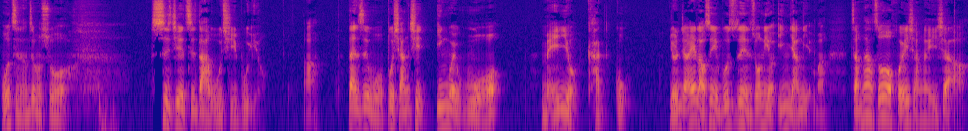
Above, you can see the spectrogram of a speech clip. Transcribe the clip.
我只能这么说，世界之大无奇不有啊！但是我不相信，因为我没有看过。有人讲，哎，老师，你不是之前说你有阴阳眼吗？长大之后回想了一下啊，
